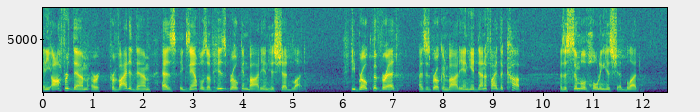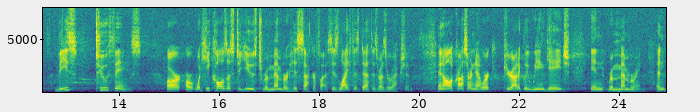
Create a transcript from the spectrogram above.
and he offered them or provided them as examples of his broken body and his shed blood. He broke the bread as his broken body and he identified the cup as a symbol of holding his shed blood. These two things are, are what he calls us to use to remember his sacrifice his life, his death, his resurrection. And all across our network, periodically, we engage in remembering and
